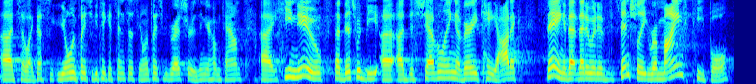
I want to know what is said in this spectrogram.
uh, to like, that's the only place you could take a census, the only place you could register is in your hometown. Uh, he knew that this would be a, a disheveled a very chaotic thing, that, that it would essentially remind people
